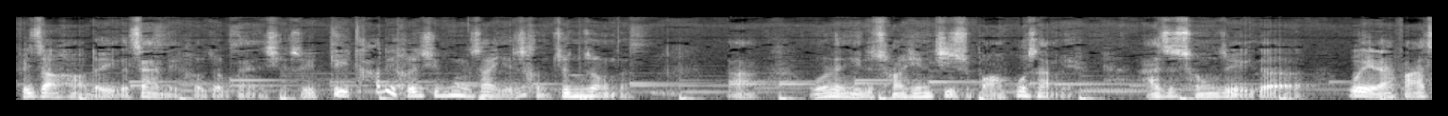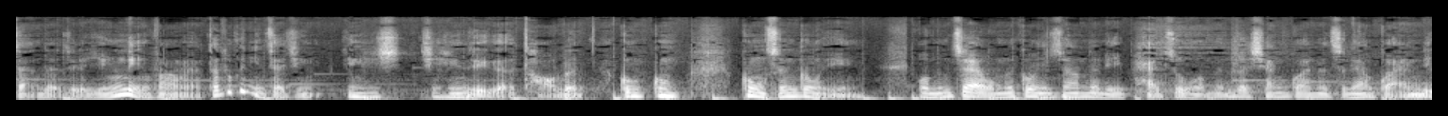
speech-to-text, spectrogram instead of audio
非常好的一个战略合作关系，所以对它的核心供应商也是很尊重的。啊，无论你的创新技术保护上面，还是从这个。未来发展的这个引领方面，他都跟你在进进行进行这个讨论，共共共生共赢。我们在我们的供应商那里派出我们的相关的质量管理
